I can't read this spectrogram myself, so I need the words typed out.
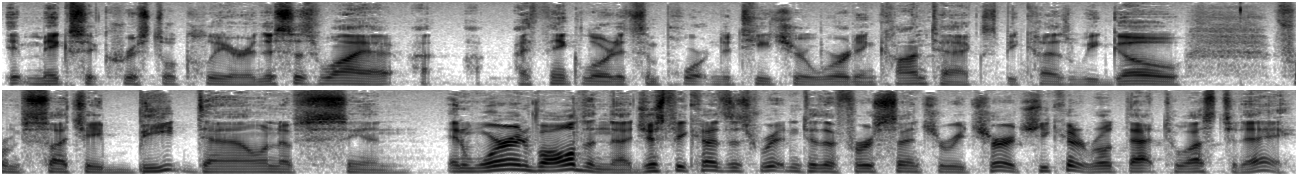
it makes it crystal clear. And this is why I, I, I think, Lord, it's important to teach your word in context because we go from such a beat down of sin. And we're involved in that. Just because it's written to the first century church, he could have wrote that to us today.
